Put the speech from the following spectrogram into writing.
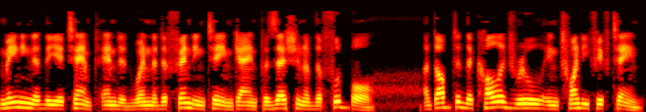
meaning that the attempt ended when the defending team gained possession of the football, adopted the college rule in 2015.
